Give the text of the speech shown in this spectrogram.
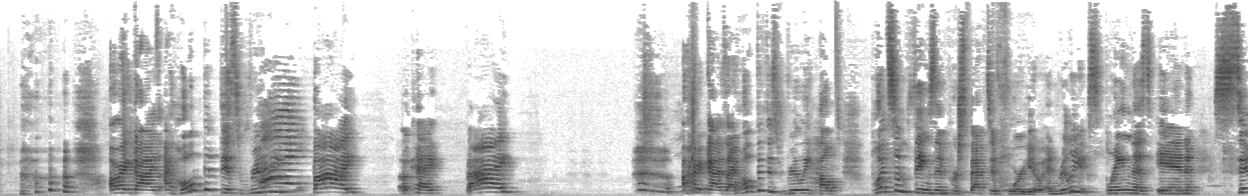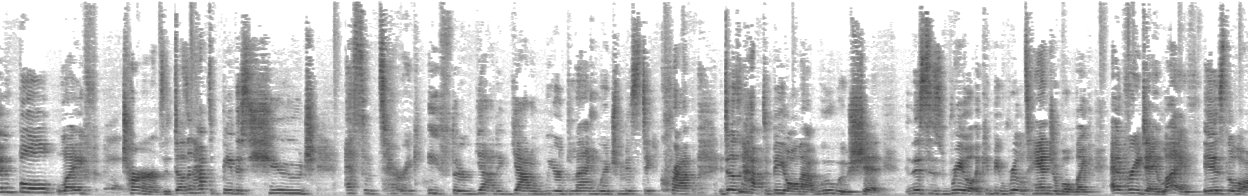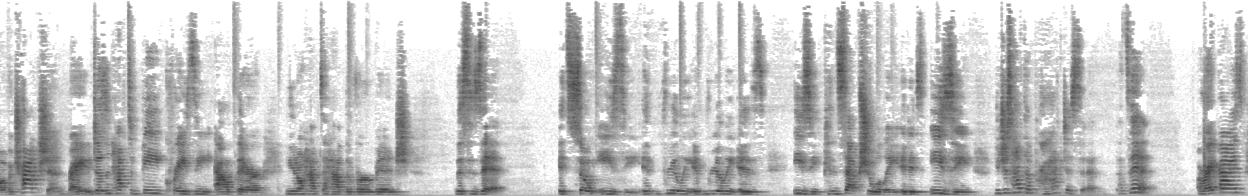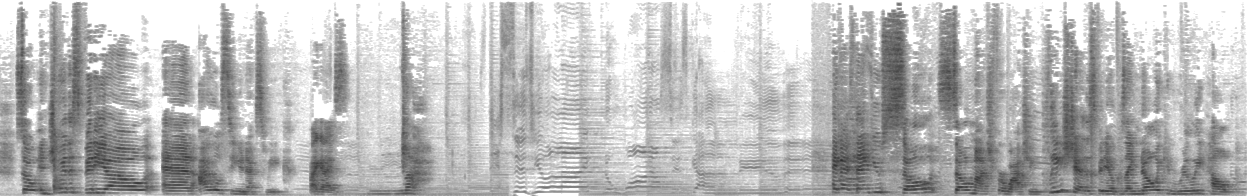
All right, guys. I hope that this really. Bye. Okay. Bye. All right, guys. I hope that this really helped put some things in perspective for you and really explain this in simple life terms. It doesn't have to be this huge esoteric ether yada yada weird language mystic crap it doesn't have to be all that woo woo shit this is real it can be real tangible like everyday life is the law of attraction right it doesn't have to be crazy out there you don't have to have the verbiage this is it It's so easy. It really, it really is easy. Conceptually, it is easy. You just have to practice it. That's it. All right, guys? So enjoy this video, and I will see you next week. Bye, guys. Mwah. Hey guys, thank you so, so much for watching. Please share this video because I know it can really help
